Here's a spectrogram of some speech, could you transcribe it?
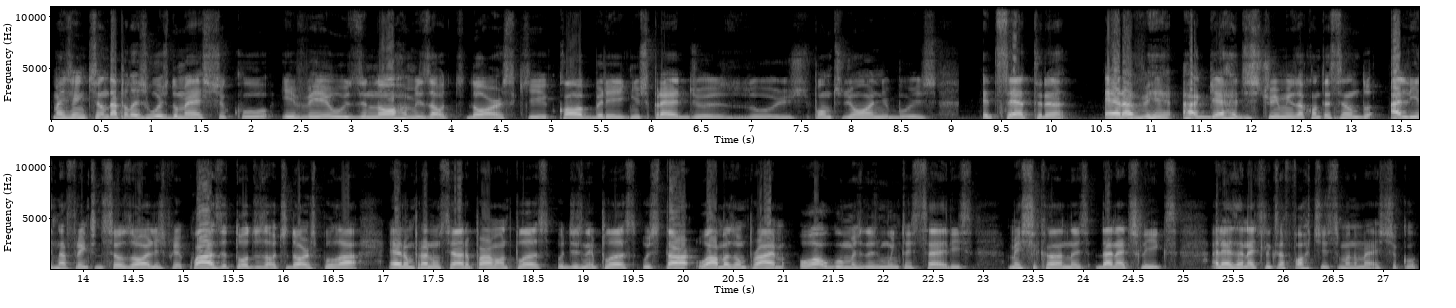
Mas, gente, andar pelas ruas do México e ver os enormes outdoors que cobrem os prédios, os pontos de ônibus, etc., era ver a guerra de streamings acontecendo ali na frente dos seus olhos, porque quase todos os outdoors por lá eram para anunciar o Paramount Plus, o Disney Plus, o Star, o Amazon Prime ou algumas das muitas séries mexicanas da Netflix. Aliás, a Netflix é fortíssima no México,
